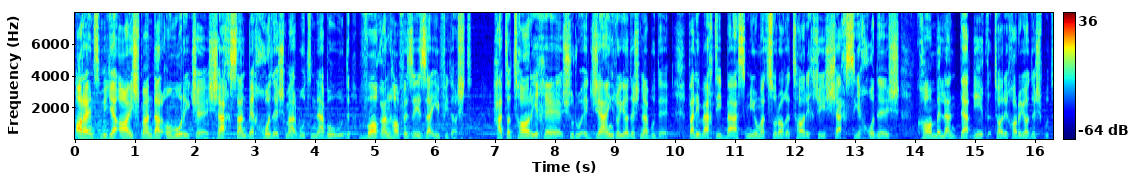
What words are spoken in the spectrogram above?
آرنت میگه آیشمن در اموری که شخصا به خودش مربوط نبود واقعا حافظه ضعیفی داشت. حتی تاریخ شروع جنگ رو یادش نبوده. ولی وقتی بحث می اومد سراغ تاریخچه شخصی خودش کاملا دقیق تاریخ ها رو یادش بود.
